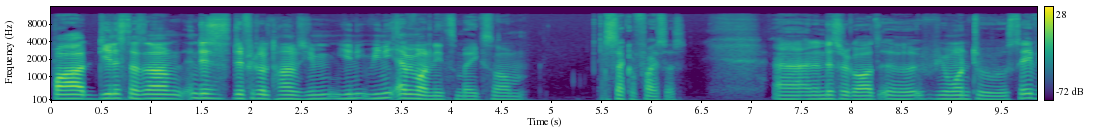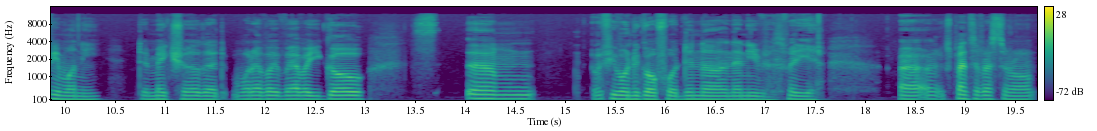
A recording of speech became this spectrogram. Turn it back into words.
But dear listeners, um, in these difficult times, you you we need everyone needs to make some sacrifices. Uh, and in this regard, uh, if you want to save your money, then make sure that whatever wherever you go, um, if you want to go for dinner in any very uh, expensive restaurant,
